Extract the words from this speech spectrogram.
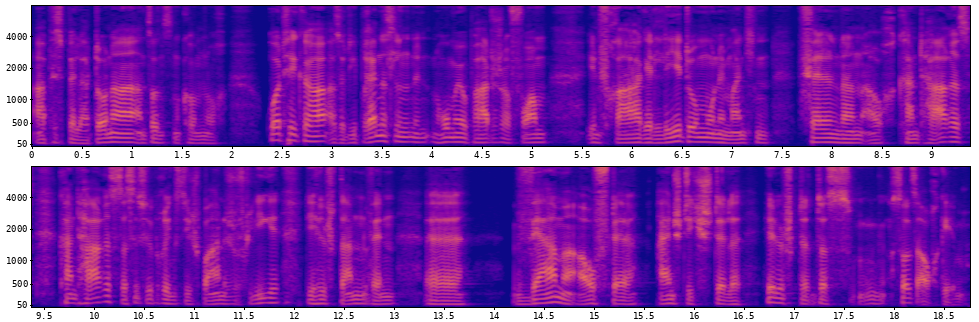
Apis belladonna. Ansonsten kommen noch Urtica, also die Brennnesseln in homöopathischer Form in Frage, Ledum und in manchen Fällen dann auch Cantaris. Cantaris, das ist übrigens die spanische Fliege, die hilft dann, wenn äh, Wärme auf der Einstichstelle hilft. Das soll es auch geben.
